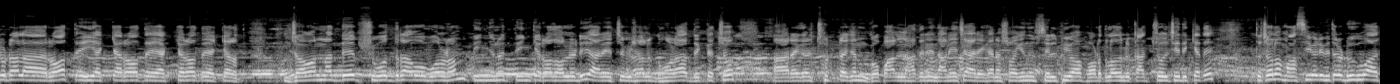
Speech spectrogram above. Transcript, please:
টোটাল রথ, এই একটা রথ, এই একটা রথ, এই একটা রথ। জগন্নাথ দেব, সুভদ্রা ও বলরাম তিনজনের তিনটে রথ অলরেডি আর এই হচ্ছে বিশাল ঘোড়া দেখতে পাচ্ছ। আর এখানে ছোট্ট একজন গোপাল হাতে নিয়ে দাঁড়িয়েছে আর এখানে সবাই কিন্তু সেলফি বা ফটো তোলা কাজ চলছে এদিকটাতে। তো চলো মাসি বাড়ির ভিতরে ঢুকবো। আর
